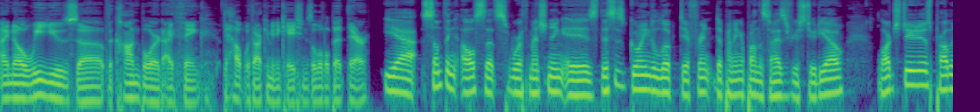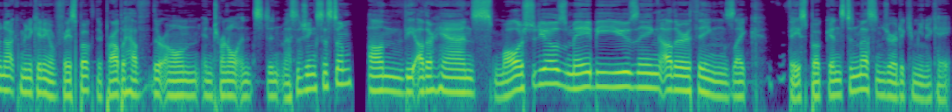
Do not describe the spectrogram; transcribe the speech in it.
I know we use uh, the Kanboard, I think, to help with our communications a little bit there. Yeah, something else that's worth mentioning is this is going to look different depending upon the size of your studio. Large studios probably not communicating over Facebook. They probably have their own internal instant messaging system. On the other hand, smaller studios may be using other things like Facebook Instant Messenger to communicate.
